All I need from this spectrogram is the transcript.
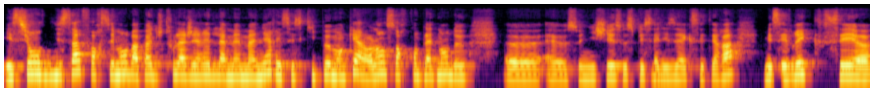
Et si on se dit ça, forcément, on va pas du tout la gérer de la même manière et c'est ce qui peut manquer. Alors là, on sort complètement de euh, euh, se nicher, se spécialiser, etc. Mais c'est vrai que c'est euh,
